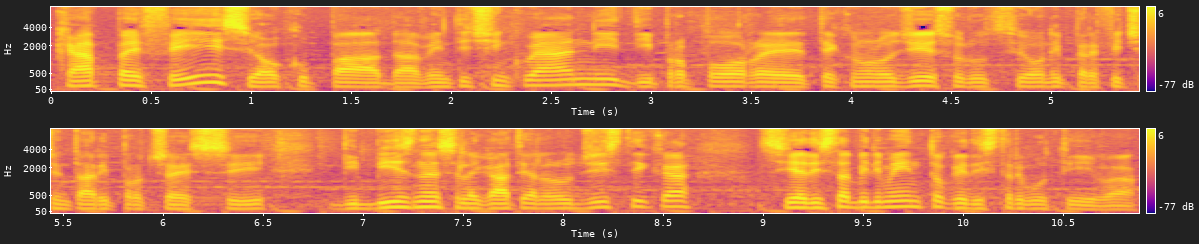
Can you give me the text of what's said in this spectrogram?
KFI si occupa da 25 anni di proporre tecnologie e soluzioni per efficientare i processi di business legati alla logistica sia di stabilimento che distributiva.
